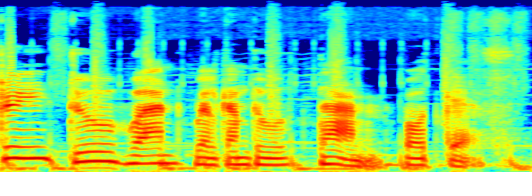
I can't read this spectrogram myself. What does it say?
3, 2, 1 Welcome to Tan Podcast.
